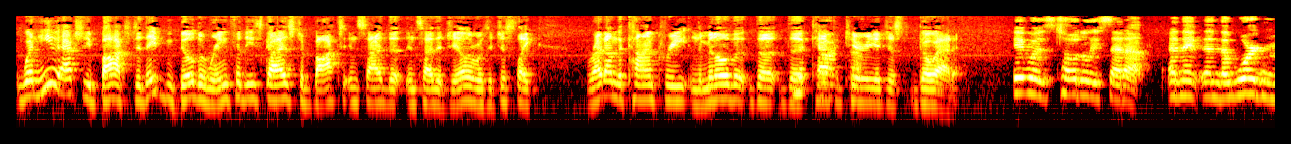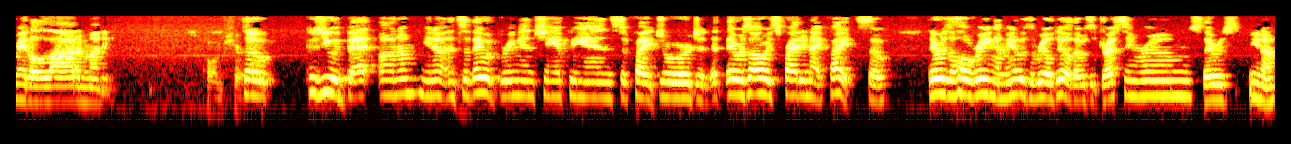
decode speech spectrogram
when he actually boxed, did they build a ring for these guys to box inside the inside the jail, or was it just like right on the concrete in the middle of the the, the No, cafeteria, just go at it? It was totally set up. and they and the warden made a lot of money. Oh, I'm sure. So, because you would bet on them, you know, and so they would bring in champions to fight George, and there was always Friday night fights. So there was a whole ring. I mean, it was the real deal. There was the dressing rooms. There was, you know,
